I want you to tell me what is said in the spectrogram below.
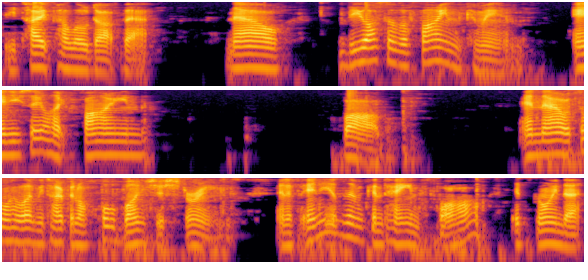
See type hello.bat. Now do you also have a find command. And you say like find Bob. And now it's going to let me type in a whole bunch of strings. And if any of them contains Bob, it's going to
